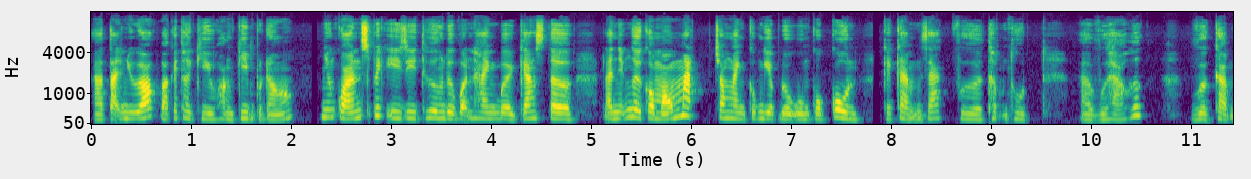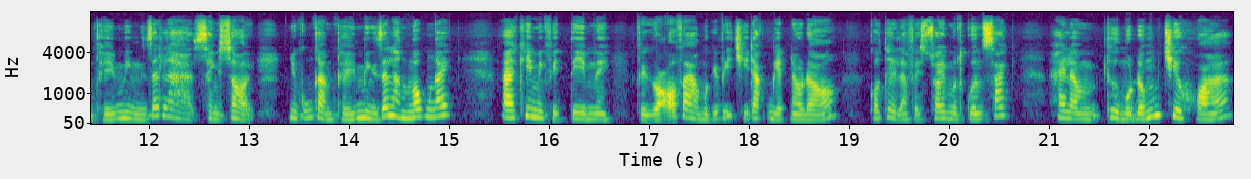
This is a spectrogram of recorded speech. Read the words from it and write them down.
à, tại New York vào cái thời kỳ hoàng kim của nó. Những quán Speak Easy thường được vận hành bởi gangster là những người có máu mặt trong ngành công nghiệp đồ uống có cồn. Cái cảm giác vừa thậm thụt, à, vừa háo hức, vừa cảm thấy mình rất là sành sỏi, nhưng cũng cảm thấy mình rất là ngốc nghếch. À, khi mình phải tìm này, phải gõ vào một cái vị trí đặc biệt nào đó, có thể là phải xoay một cuốn sách, hay là thử một đống chìa khóa,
